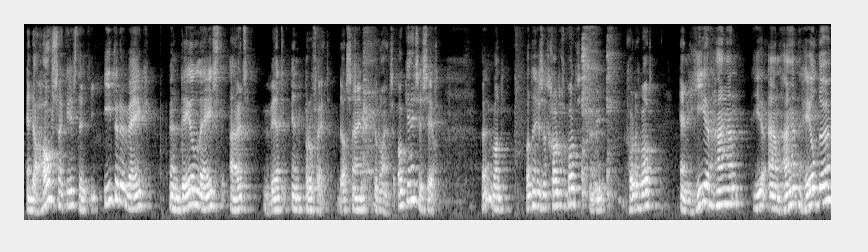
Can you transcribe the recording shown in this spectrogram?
En de hoofdzaak is dat je iedere week een deel leest uit wet en profeet. Dat zijn de belangrijkste. Ook Jezus zegt, hè, want wat is het grote gebod? Het grote gebod. En hier hangen, hieraan hangen heel de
